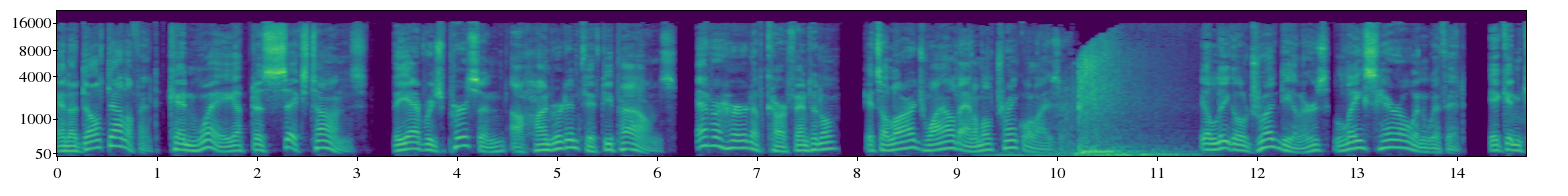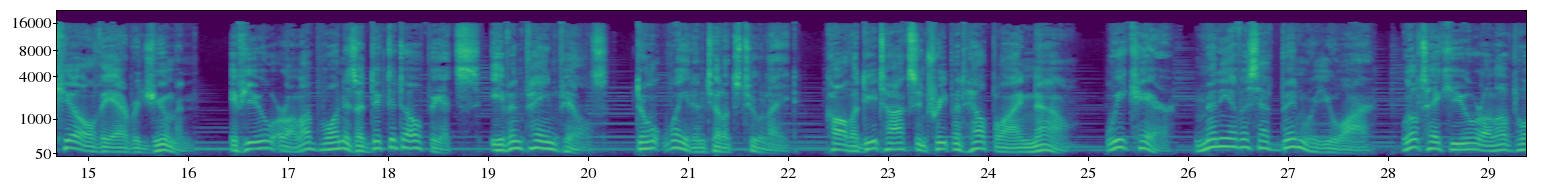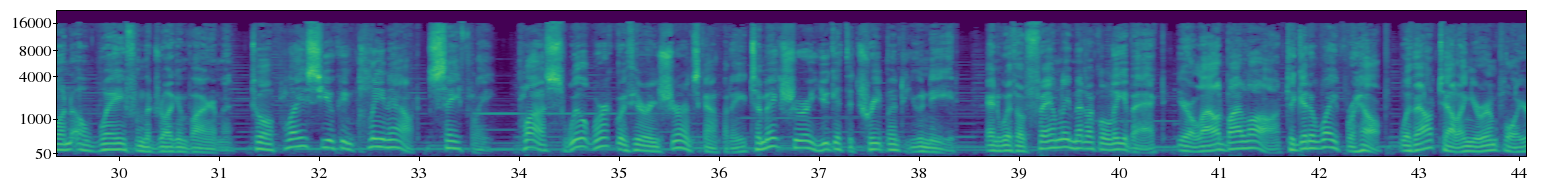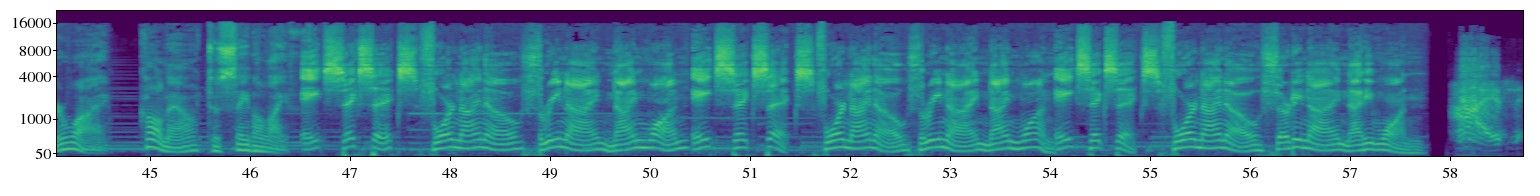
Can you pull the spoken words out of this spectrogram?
An adult elephant can weigh up to 6 tons. The average person, 150 pounds. Ever heard of carfentanil? It's a large wild animal tranquilizer. Illegal drug dealers lace heroin with it. It can kill the average human. If you or a loved one is addicted to opiates, even pain pills, don't wait until it's too late. Call the Detox and Treatment Helpline now. We care. Many of us have been where you are. We'll take you or a loved one away from the drug environment to a place you can clean out safely. Plus, we'll work with your insurance company to make sure you get the treatment you need. And with a Family Medical Leave Act, you're allowed by law to get away for help without telling your employer why. Call now to save a life. 866 490 3991. 866 490 3991. 866 490 3991.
